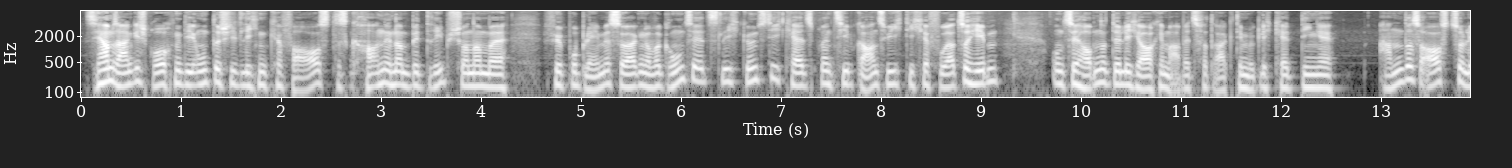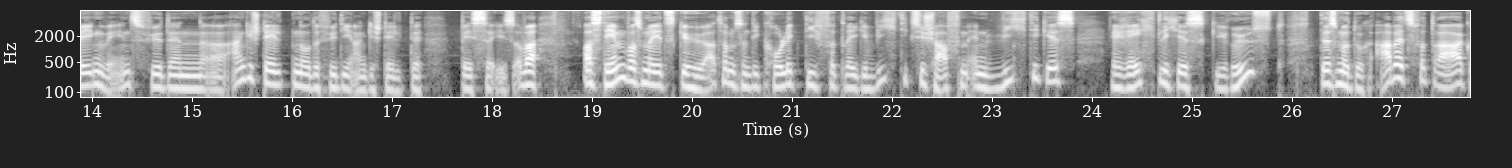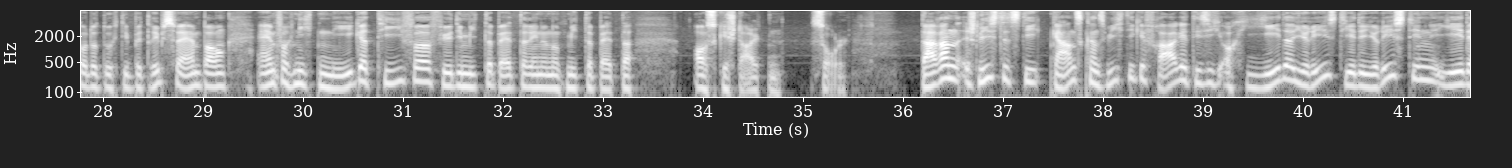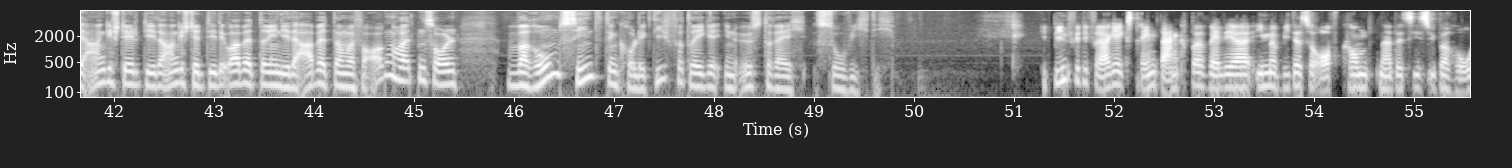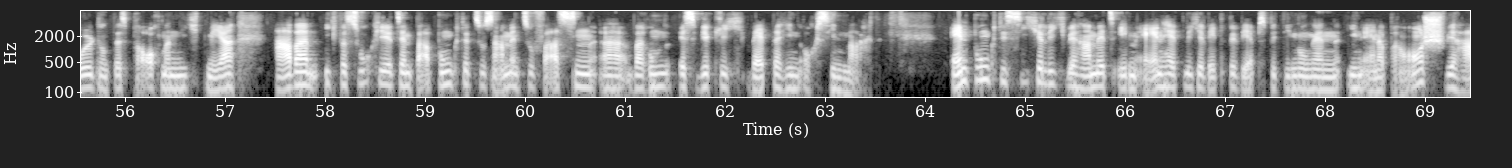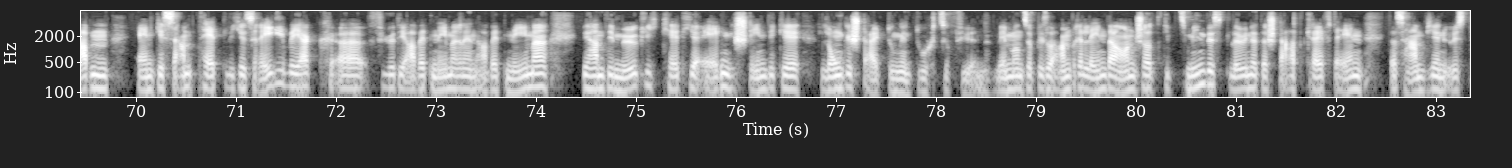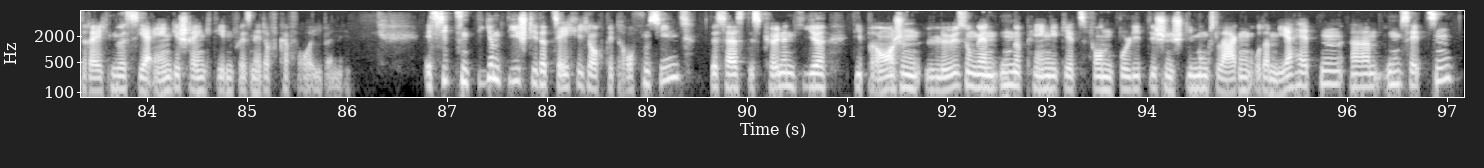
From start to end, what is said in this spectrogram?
Sie haben es angesprochen, die unterschiedlichen KVs, das kann in einem Betrieb schon einmal für Probleme sorgen, aber grundsätzlich Günstigkeitsprinzip ganz wichtig hervorzuheben. Und Sie haben natürlich auch im Arbeitsvertrag die Möglichkeit, Dinge anders auszulegen, wenn es für den äh, Angestellten oder für die Angestellte besser ist. Aber aus dem, was wir jetzt gehört haben, sind die Kollektivverträge wichtig. Sie schaffen ein wichtiges rechtliches Gerüst, das man durch Arbeitsvertrag oder durch die Betriebsvereinbarung einfach nicht negativer für die Mitarbeiterinnen und Mitarbeiter ausgestalten soll. Daran schließt jetzt die ganz, ganz wichtige Frage, die sich auch jeder Jurist, jede Juristin, jede Angestellte, jeder Angestellte, jede Arbeiterin, jeder Arbeiter mal vor Augen halten sollen. Warum sind denn Kollektivverträge in Österreich so wichtig? Ich bin für die Frage extrem dankbar, weil ja immer wieder so aufkommt, na, das ist überholt und das braucht man nicht mehr. Aber ich versuche jetzt ein paar Punkte zusammenzufassen, äh, warum es wirklich weiterhin auch Sinn macht. Ein Punkt ist sicherlich, wir haben jetzt eben einheitliche Wettbewerbsbedingungen in einer Branche. Wir haben ein gesamtheitliches Regelwerk äh, für die Arbeitnehmerinnen und Arbeitnehmer. Wir haben die Möglichkeit, hier eigenständige Lohngestaltungen durchzuführen. Wenn man uns ein bisschen andere Länder anschaut, gibt es Mindestlöhne, der Staat greift ein. Das haben wir in Österreich nur sehr eingeschränkt, jedenfalls nicht auf KV-Ebene. Es sitzen die am Tisch, die tatsächlich auch betroffen sind. Das heißt, es können hier die Branchen Lösungen unabhängig jetzt von politischen Stimmungslagen oder Mehrheiten äh, umsetzen.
